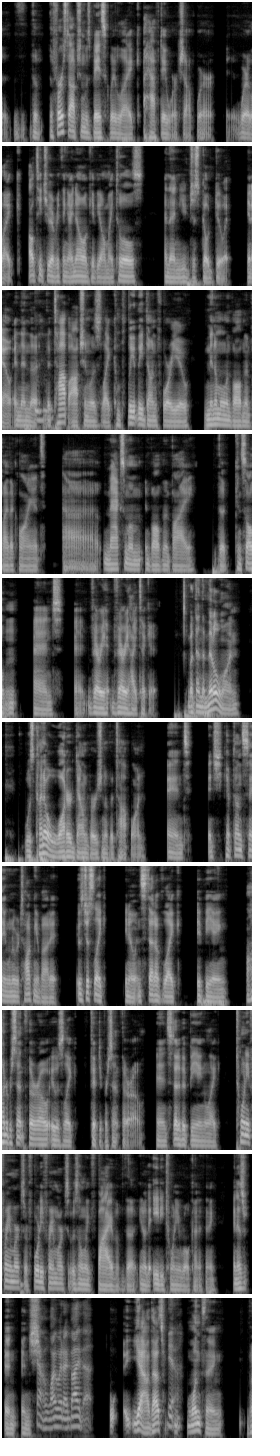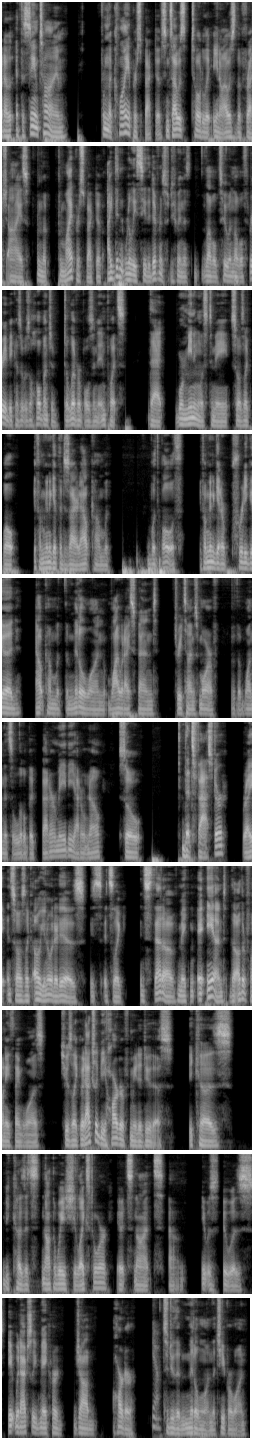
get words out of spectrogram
the the first option was basically like a half day workshop where where like I'll teach you everything I know, I'll give you all my tools, and then you just go do it, you know. And then the Mhm. the top option was like completely done for you, minimal involvement by the client, uh, maximum involvement by the consultant, and, and very very high ticket. But then the middle one was kind of a watered down version of the top one, and and she kept on saying when we were talking about it, it was just like you know instead of like it being 100% thorough, it was like 50% thorough. And instead of it being like 20 frameworks or 40 frameworks, it was only five of the, you know, the 80 20 rule kind of thing. And as, and, and she, Yeah, why would I buy that? yeah, that's Yeah. one thing. But I was, at the same time, from the client perspective, since I was totally, you know, I was the fresh eyes from the from my perspective, I didn't really see the difference between this level two and level three because it was a whole bunch of deliverables and inputs that were meaningless to me. So I was like, well, if I'm going to get the desired outcome with with both, if I'm going to get a pretty good outcome with the middle one, why would I spend three times more for the one that's a little bit better? Maybe I don't know. So that's faster right? And so I was like, oh, you know what it is? It's it's like instead of making and the other funny thing was she was like, it would actually be harder for me to do this because because it's not the way she likes to work. It's not. Um, it was. It was. It would actually make her job harder. Yeah. To do the middle one, the cheaper one,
